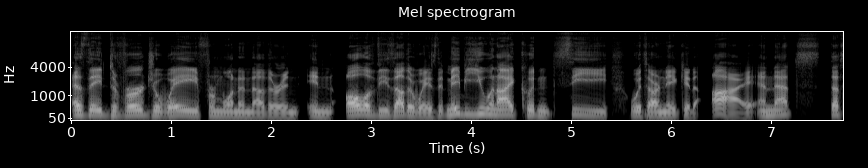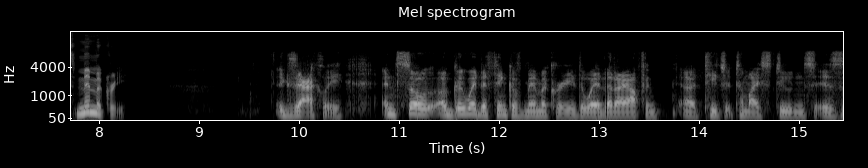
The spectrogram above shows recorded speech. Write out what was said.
as they diverge away from one another in, in all of these other ways that maybe you and I couldn't see with our naked eye, and that's that's mimicry. Exactly. And so, a good way to think of mimicry, the way that I often uh, teach it to my students, is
